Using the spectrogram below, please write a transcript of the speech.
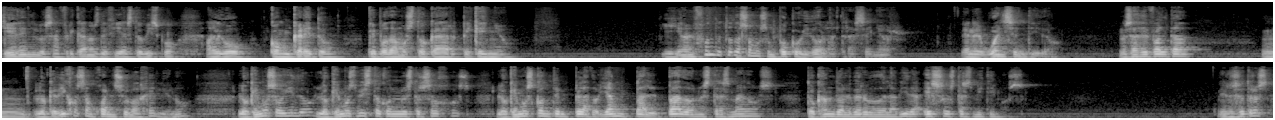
quieren los africanos, decía este obispo, algo concreto que podamos tocar, pequeño. Y en el fondo todos somos un poco idólatras, Señor, en el buen sentido. Nos hace falta Mm, lo que dijo San Juan en su Evangelio, ¿no? Lo que hemos oído, lo que hemos visto con nuestros ojos, lo que hemos contemplado y han palpado nuestras manos, tocando al verbo de la vida, eso os transmitimos. Y nosotros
